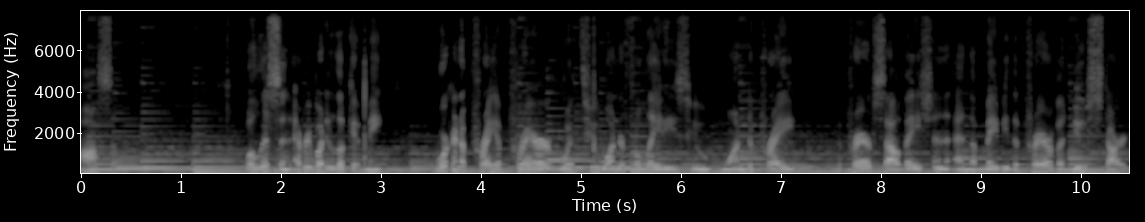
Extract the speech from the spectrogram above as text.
Awesome. Well, listen, everybody look at me. We're going to pray a prayer with two wonderful ladies who wanted to pray the prayer of salvation and the, maybe the prayer of a new start.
